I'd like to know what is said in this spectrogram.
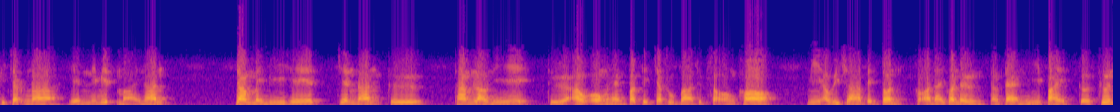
พิจารณาเห็นนิมิตหมายนั้น ย่อมไม่มีเหตุ เช่นนั้นคือทำเหล่านี้ถือเอาองค์แห่งปฏิจจสุบาสิบสองข้อ มีอวิชชาเป็นต้น ข้อใดข้อหนึ่งตั้งแต่นี้ไปเกิดขึ้น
